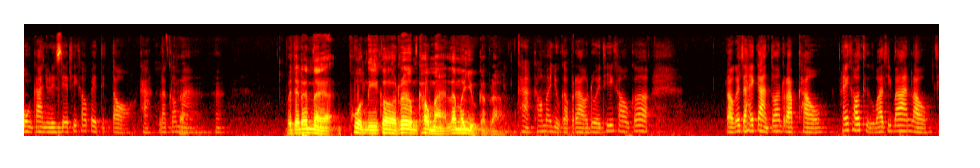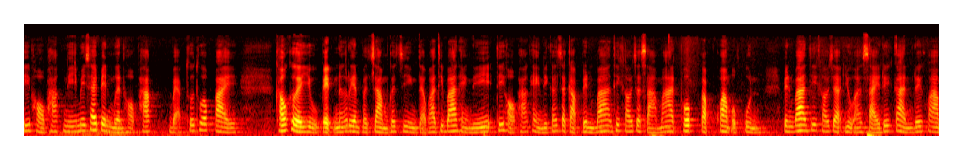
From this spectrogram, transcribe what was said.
องค์การยูนิเซฟที่เข้าไปติดต่อค่ะ แล้วก็มาเพราะฉะนั้นเนี่ยพวกนี้ก็เริ่มเข้ามาแล้วมาอยู่กับเราค่ะ เข้ามาอยู่กับเราโดยที่เขาก็ เราก็จะให้การต้อนรับเขา ให้เขาถือว่าที่บ้านเราที่หอพักนี้ไม่ใช่เป็นเหมือนหอพักแบบทั่ว ๆ ไป เขาเคยอยู่เป็นนักเรียนประจำก็จริง แต่ว่าที่บ้านแห่งนี้ที่หอพักแห่งนี้ก็จะกลับเป็นบ้านที่เขาจะสามารถพบกับความอบอุ่น เป็นบ้านที่เขาจะอยู่อาศัยด้วยกันด้วยความ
